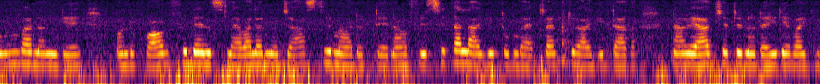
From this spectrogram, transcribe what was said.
ತುಂಬ ನಮಗೆ ಒಂದು ಕಾನ್ಫಿಡೆನ್ಸ್ ಲೆವೆಲನ್ನು ಜಾಸ್ತಿ ಮಾಡುತ್ತೆ. ನಾವು ಫಿಸಿಕಲ್ ಆಗಿ ತುಂಬ ಅಟ್ರಾಕ್ಟಿವ್ ಆಗಿದ್ದಾಗ ನಾವು ಯಾರ ಜೊತೆನೂ ಧೈರ್ಯವಾಗಿ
